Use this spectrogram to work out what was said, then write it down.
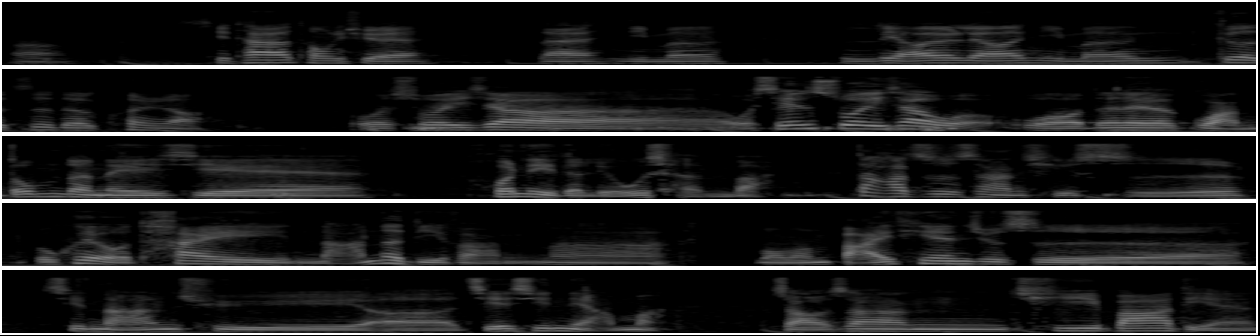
啊。其他同学，来，你们聊一聊你们各自的困扰。我说一下，我先说一下我我的广东的那些婚礼的流程吧。大致上其实不会有太难的地方。那我们白天就是新郎去呃接新娘嘛，早上七八点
